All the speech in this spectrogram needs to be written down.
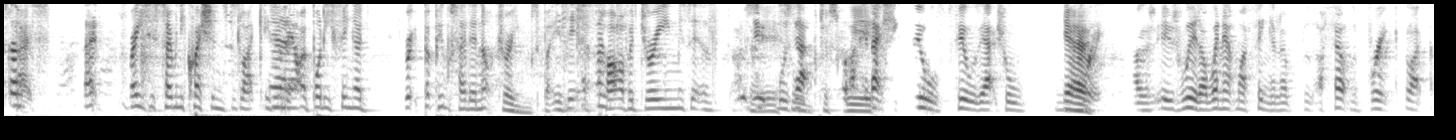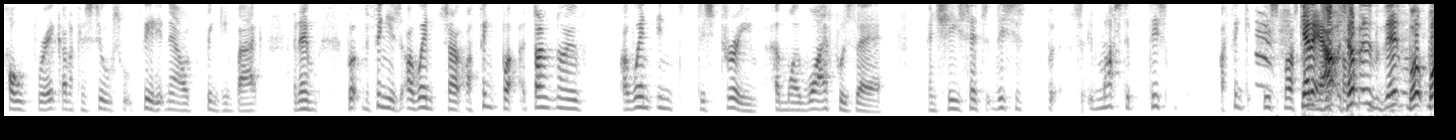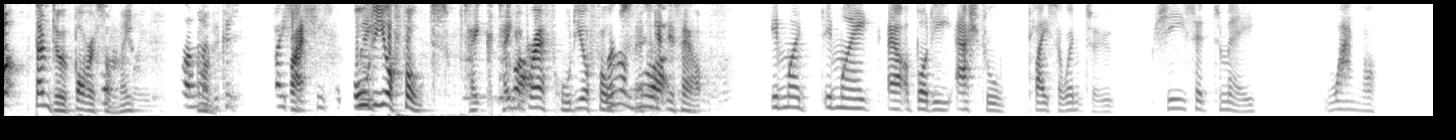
That raises so many questions. Is like, is an Yeah. out of body thing a? But people say they're not dreams. But is it a part of a dream? Is it? A, I was know, it it's was that just I weird? could actually feel feel the actual Yeah. brick. I was, it was weird. I went out my finger and I, I felt the brick like cold brick, and I can still sort of feel it now. Thinking back, and then but the thing is, I went. So I think, but I don't know if I went into this dream and my wife was there, and she said, "This is, but it must have this." I think this must Get it out. What? What? Don't do a Boris on me. Well, no, because basically Right. she said Order your faults. Take take a breath. Order your faults. I'm Let's right- get this out. in my in my out of body astral place I went to, she said to me, "Wow,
